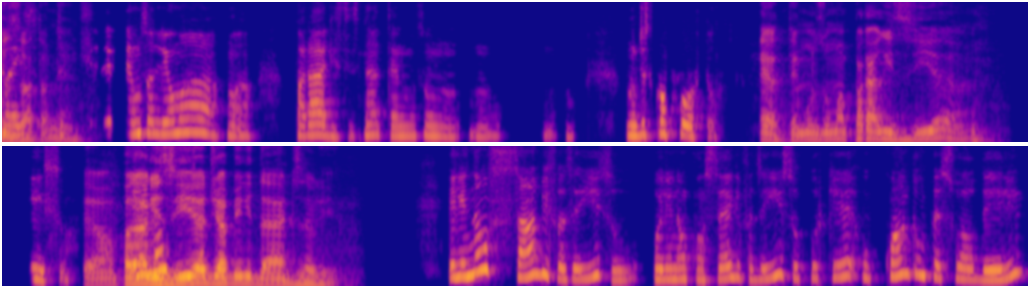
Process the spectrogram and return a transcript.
Mas Exatamente. temos ali uma uma parálise, né, temos um um um desconforto. É, temos uma paralisia Isso. é uma Ele não paralisia de habilidades ali. Ele não sabe fazer isso, ou ele não consegue fazer isso, porque o quantum pessoal dele,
